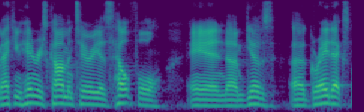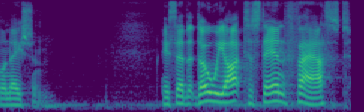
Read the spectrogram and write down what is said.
Matthew Henry's commentary is helpful and um, gives a great explanation. He said that though we ought to stand fast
